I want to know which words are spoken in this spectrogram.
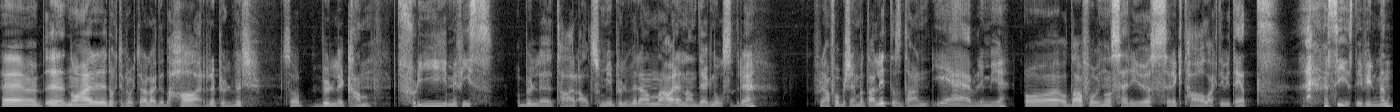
nå har Dr. Proctor lagd et hardere pulver, så Bulle kan fly med fis. Og Bulle tar altfor mye pulver. Han har en eller annen diagnose, tror jeg. Fordi han får beskjed om å ta litt, og så tar han jævlig mye. Og, og da får vi noe seriøs rektal aktivitet, sies det i filmen.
